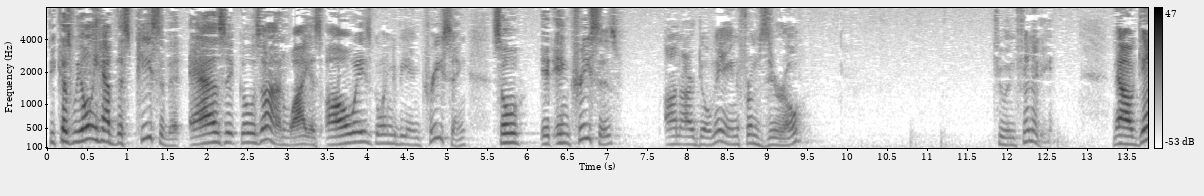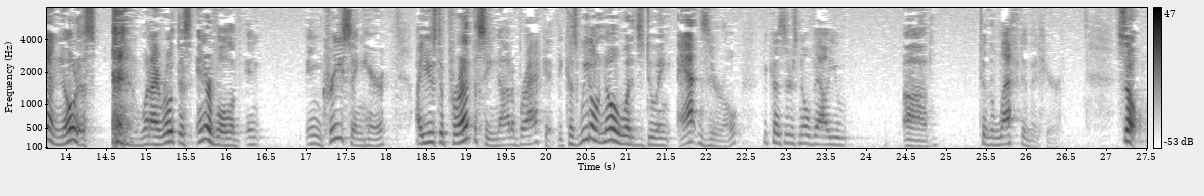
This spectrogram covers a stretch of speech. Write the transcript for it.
because we only have this piece of it as it goes on. y is always going to be increasing. So it increases on our domain from 0 to infinity. Now again, notice when I wrote this interval of in, increasing here, I used a parenthesis, not a bracket, because we don't know what it's doing at 0 because there's no value uh, to the left of it here. So,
